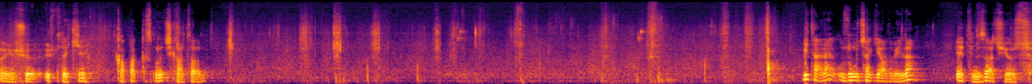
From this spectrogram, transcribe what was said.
Önce şu üstteki kapak kısmını çıkartalım. Bir tane uzun bıçak yardımıyla etimizi açıyoruz.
